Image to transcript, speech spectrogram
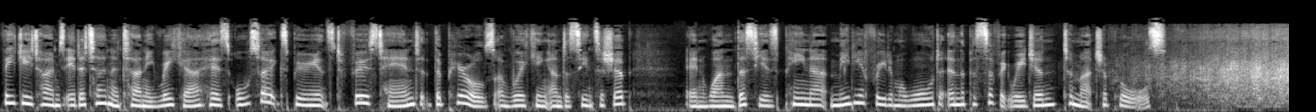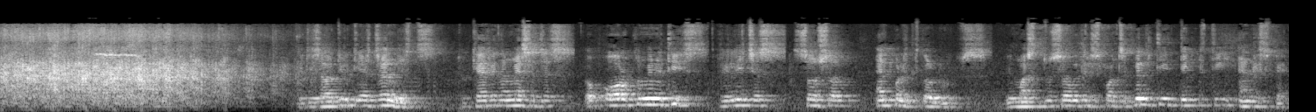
Fiji Times editor Netani Rika has also experienced firsthand the perils of working under censorship and won this year's PINA Media Freedom Award in the Pacific region to much applause. It is our duty as journalists to carry the messages of all communities, religious, social, and political groups. We must do so with responsibility, dignity, and respect.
